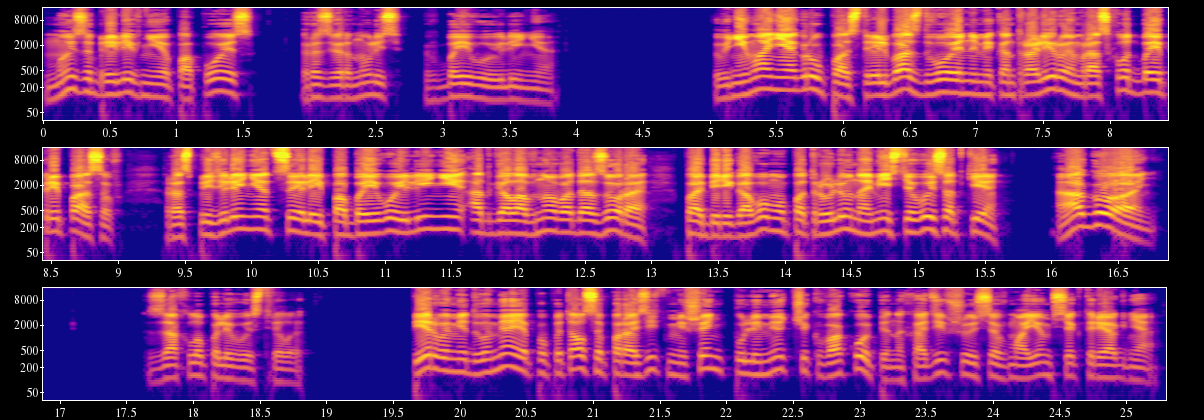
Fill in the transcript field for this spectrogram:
Мы забрели в нее по пояс, развернулись в боевую линию. Внимание, группа! Стрельба с двоенными. Контролируем расход боеприпасов. Распределение целей по боевой линии от головного дозора по береговому патрулю на месте высадки. Огонь! Захлопали выстрелы. Первыми двумя я попытался поразить мишень пулеметчик в окопе, находившуюся в моем секторе огня.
